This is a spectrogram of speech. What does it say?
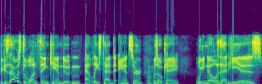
Because that was the one thing Cam Newton at least had to answer Mm-hmm. was okay. We know that he is.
